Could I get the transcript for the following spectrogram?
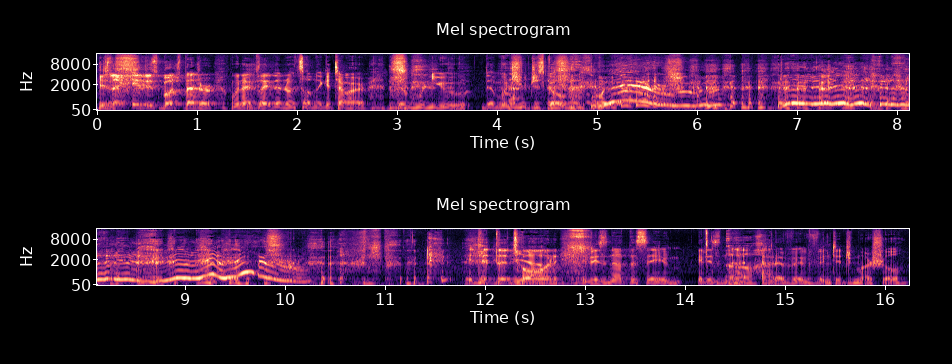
He's like, it is much better when I play the notes on the guitar than when you than when you just go. The Yeah. tone, it is not the same. It is not out of a vintage Marshall.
